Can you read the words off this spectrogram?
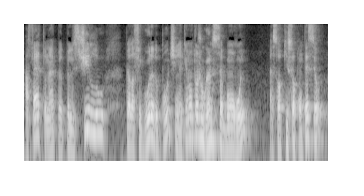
afeto, né, pelo estilo, pela figura do Putin. Aqui eu não estou julgando se isso é bom ou ruim, é só que isso aconteceu.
